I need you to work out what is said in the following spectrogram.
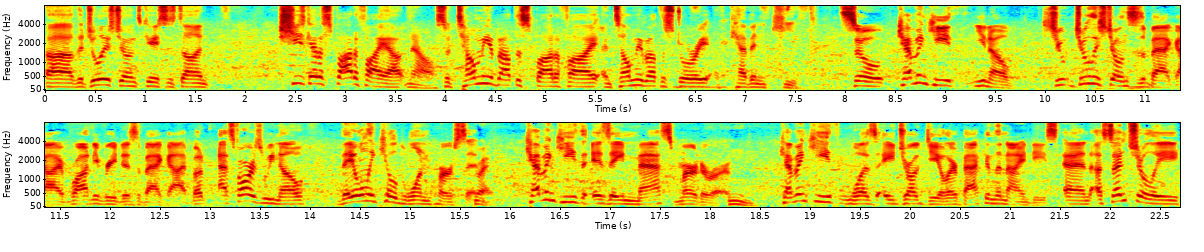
uh, the Julius Jones case is done. She's got a Spotify out now. So tell me about the Spotify and tell me about the story of Kevin Keith. So Kevin Keith, you know, Ju- Julius Jones is a bad guy. Rodney Reed is a bad guy. But as far as we know, they only killed one person. Right. Kevin Keith is a mass murderer. Mm. Kevin Keith was a drug dealer back in the 90s, and essentially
